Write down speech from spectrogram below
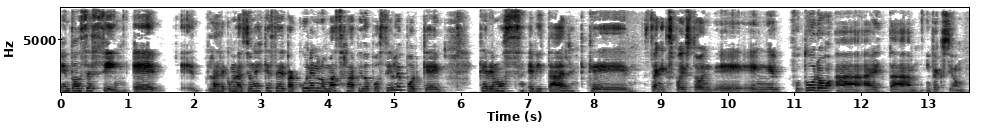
Entonces sí, eh, la recomendación es que se vacunen lo más rápido posible porque queremos evitar que sean expuestos en, eh, el futuro a, esta infección.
